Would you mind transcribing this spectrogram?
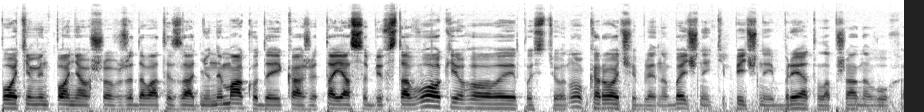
Потім він поняв, що вже давати задню нема куди і каже, та я собі вставок його випустю. Ну, коротше, блін, обичний типічний бред, лапша на вуха.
